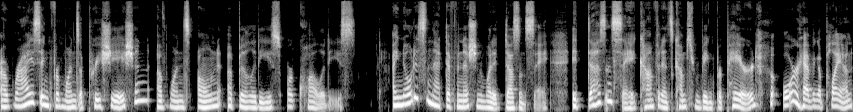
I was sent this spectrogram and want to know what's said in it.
arising from one's appreciation of one's own abilities or qualities. I notice in that definition what it doesn't say. It doesn't say confidence comes from being prepared or having a plan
